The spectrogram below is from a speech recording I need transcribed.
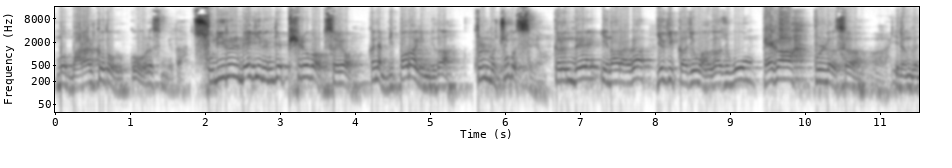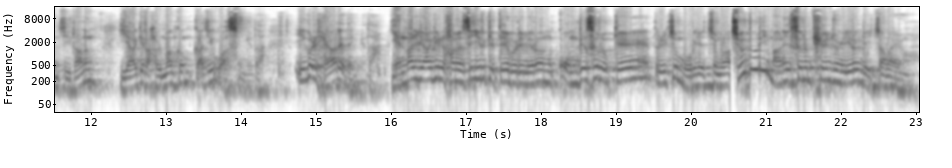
뭐 말할 것도 없고 그렇습니다. 순위를 매기는 게 필요가 없어요. 그냥 밑바닥입니다. 굶어 죽었어요. 그런데 이 나라가 여기까지 와가지고 배가 불러서 어, 이런 건지라는 이야기를 할 만큼까지 왔습니다. 이걸 헤아려야 됩니다. 옛날 이야기를 하면서 이렇게 돼버리면은 꼰대스럽게 들지 모르겠지만 저들이 많이 쓰는 표현 중에 이런 게 있잖아요.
